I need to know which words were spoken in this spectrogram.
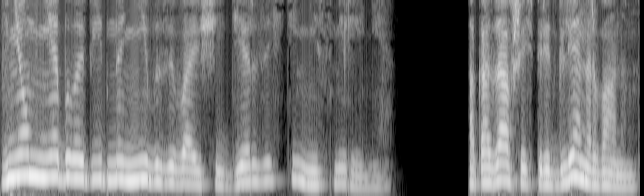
В нем не было видно ни вызывающей дерзости, ни смирения. Оказавшись перед Гленнерваном,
